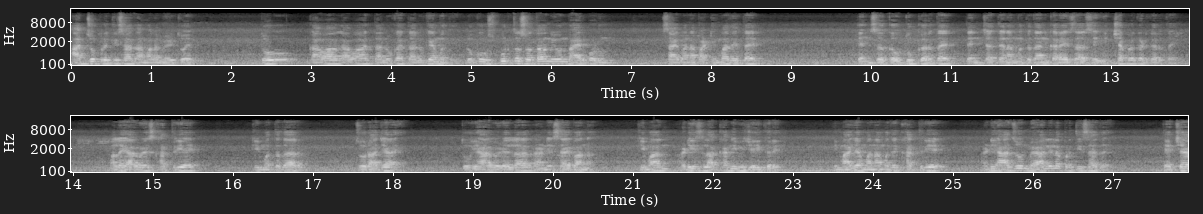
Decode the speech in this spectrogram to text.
आज जो प्रतिसाद आम्हाला मिळतोय तो गावागावात तालुका तालुक्यामध्ये लोक उत्स्फूर्त स्वतःहून येऊन बाहेर पडून साहेबांना पाठिंबा देत आहेत त्यांचं कौतुक करतायत त्यांच्या त्यांना मतदान करायचं असे इच्छा प्रकट करतायत. मला यावेळेस खात्री आहे की मतदार जो राजा आहे तो ह्या वेळेला राणे साहेबांना किमान अडीच लाखांनी विजयी करेल ही माझ्या मनामध्ये खात्री आहे. आणि हा जो मिळालेला प्रतिसाद आहे त्याच्या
